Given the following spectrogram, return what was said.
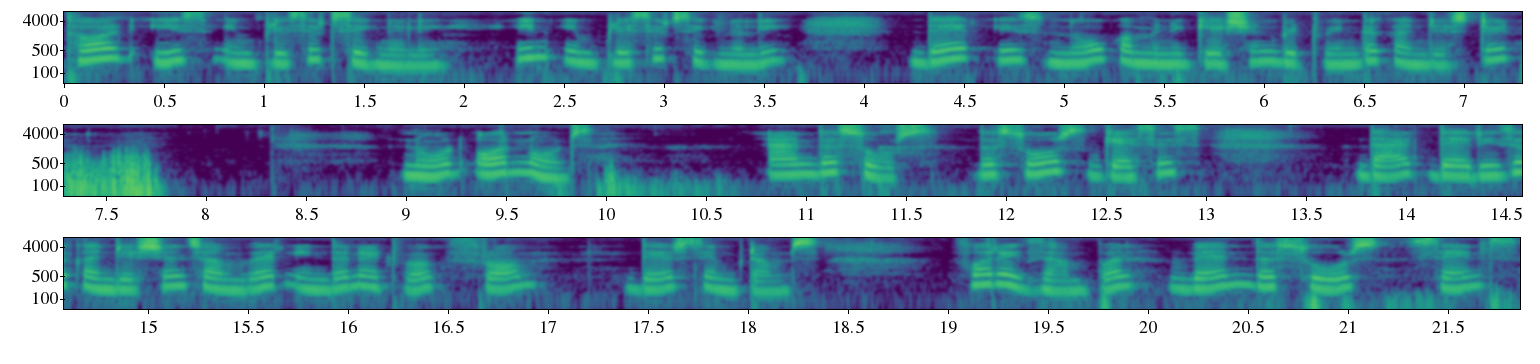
Third is implicit signaling. In implicit signaling, there is no communication between the congested node or nodes and the source. The source guesses that there is a congestion somewhere in the network from their symptoms. For example, when the source sends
